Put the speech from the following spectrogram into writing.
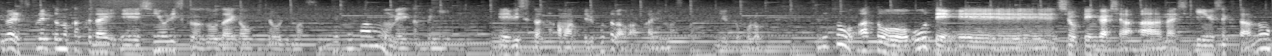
いわゆるスプレッドの拡大、え、信用リスクの増大が起きておりますので、ここはもう明確に、え、リスクが高まっていることがわかりますというところ。それと、あと、大手、え、証券会社ないし金融セクターの、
